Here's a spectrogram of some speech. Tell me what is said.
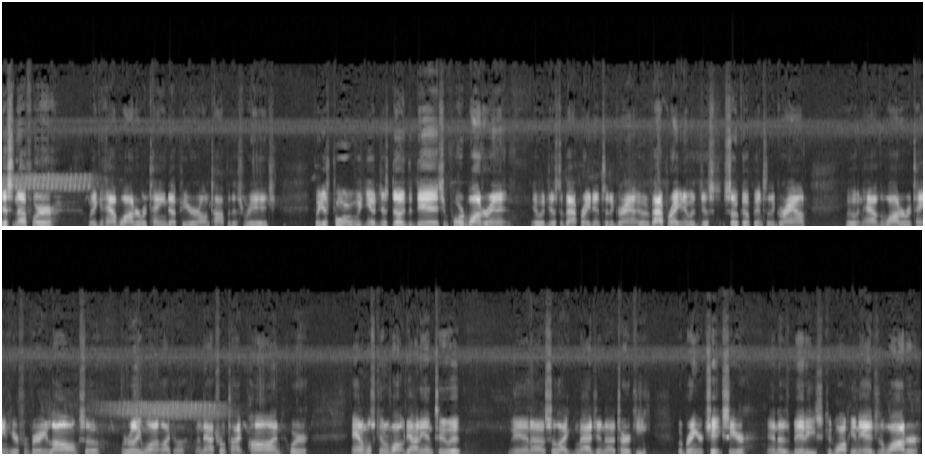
Just enough where we can have water retained up here on top of this ridge we just pour, we you know just dug the ditch and poured water in it, it would just evaporate into the ground. It would evaporate and it would just soak up into the ground. We wouldn't have the water retained here for very long. So we really want it like a, a natural type pond where animals can walk down into it. And uh, so like imagine a turkey would bring her chicks here and those biddies could walk in the edge of the water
